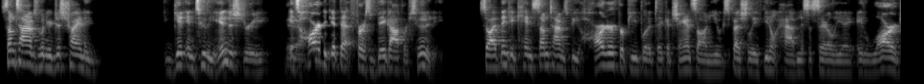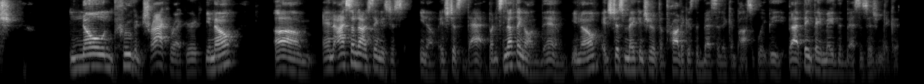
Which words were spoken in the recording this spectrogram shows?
sometimes when you're just trying to get into the industry, it's hard to get that first big opportunity. So I think it can sometimes be harder for people to take a chance on you, especially if you don't have necessarily a, a large known proven track record, you know? Um, and I sometimes think it's just, you know, it's just that, but it's nothing on them, you know, it's just making sure that the product is the best that it can possibly be. But I think they made the best decision they could.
